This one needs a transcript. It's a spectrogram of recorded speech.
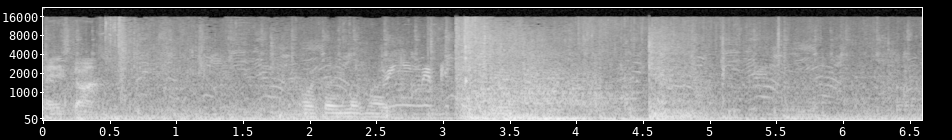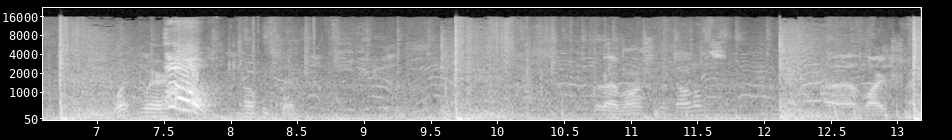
And he's gone. Oh, I thought you meant like. What? Where? Oh! Oh, he said. What I want from McDonald's? Uh, large fry.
